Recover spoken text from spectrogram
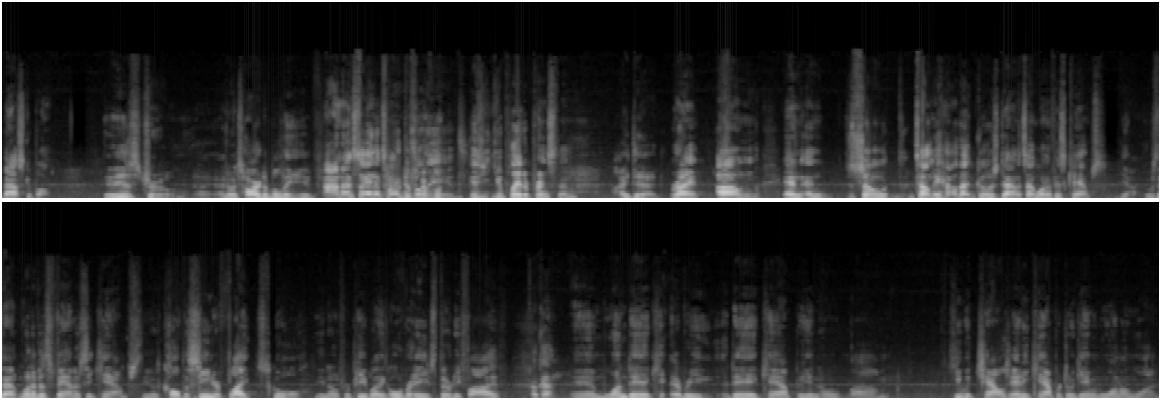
basketball? It is true. I know it's hard to believe. I'm not saying it's hard to believe because you played at Princeton. I did. Right? Um, and, and so tell me how that goes down. Is that one of his camps? Yeah, it was at one of his fantasy camps. You know, it's called the Senior Flight School, you know, for people, I think, over age 35. Okay. And one day, every day at camp, you know, um, he would challenge any camper to a game of one-on-one.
